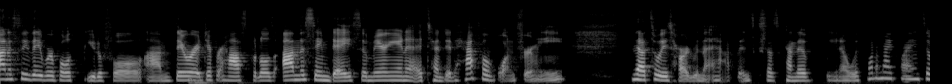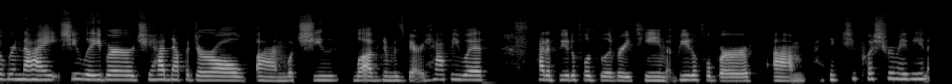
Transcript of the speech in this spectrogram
honestly, they were both beautiful. Um, they were at different hospitals on the same day. So Mariana attended half of one for me. And that's always hard when that happens because that's kind of, you know, with one of my clients overnight, she labored, she had an epidural, um, which she loved and was very happy with, had a beautiful delivery team, a beautiful birth. Um, I think she pushed for maybe an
